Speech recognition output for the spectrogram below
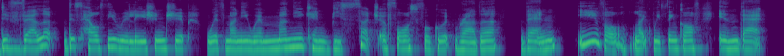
develop this healthy relationship with money where money can be such a force for good rather than evil, like we think of in that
